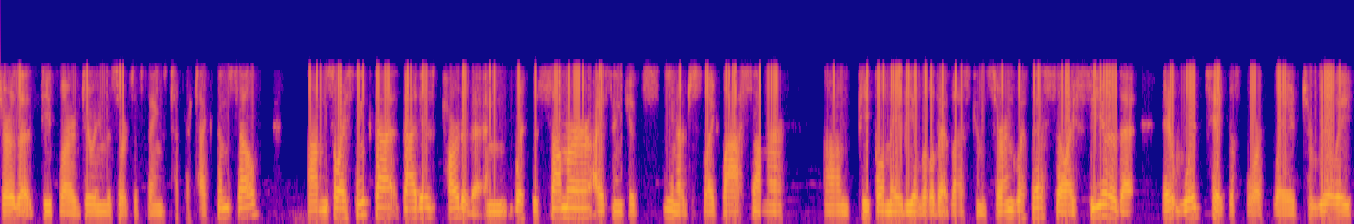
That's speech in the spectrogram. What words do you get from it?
sure that people are doing the sorts of things to protect themselves. Um, so I think that that is part of it. And with the summer, I think it's you know just like last summer, um, people may be a little bit less concerned with this. So I fear that it would take a fourth wave to really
